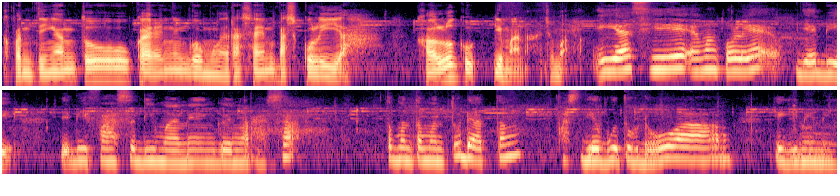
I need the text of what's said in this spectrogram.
kepentingan tuh kayaknya gue mulai rasain pas kuliah. Kalau lu gimana? Coba. Iya sih, emang kuliah jadi jadi fase di mana yang gue ngerasa teman-teman tuh datang pas dia butuh doang. Kayak gini nih.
